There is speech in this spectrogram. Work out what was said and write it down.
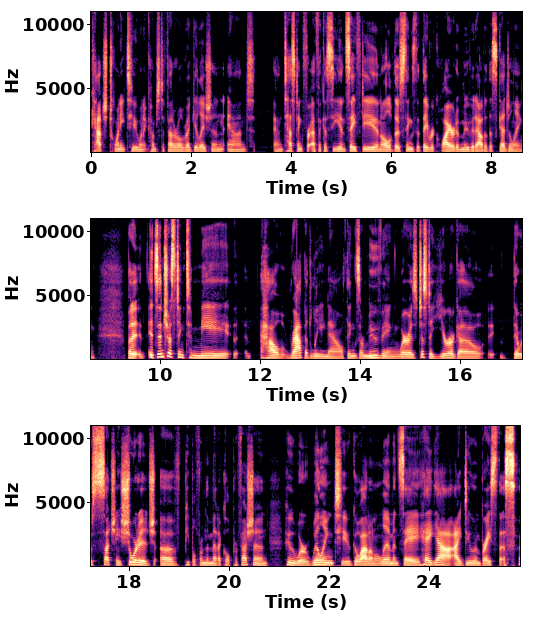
catch 22 when it comes to federal regulation and and testing for efficacy and safety and all of those things that they require to move it out of the scheduling. But it, it's interesting to me uh, how rapidly now things are moving, whereas just a year ago, there was such a shortage of people from the medical profession who were willing to go out on a limb and say, hey, yeah, I do embrace this.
